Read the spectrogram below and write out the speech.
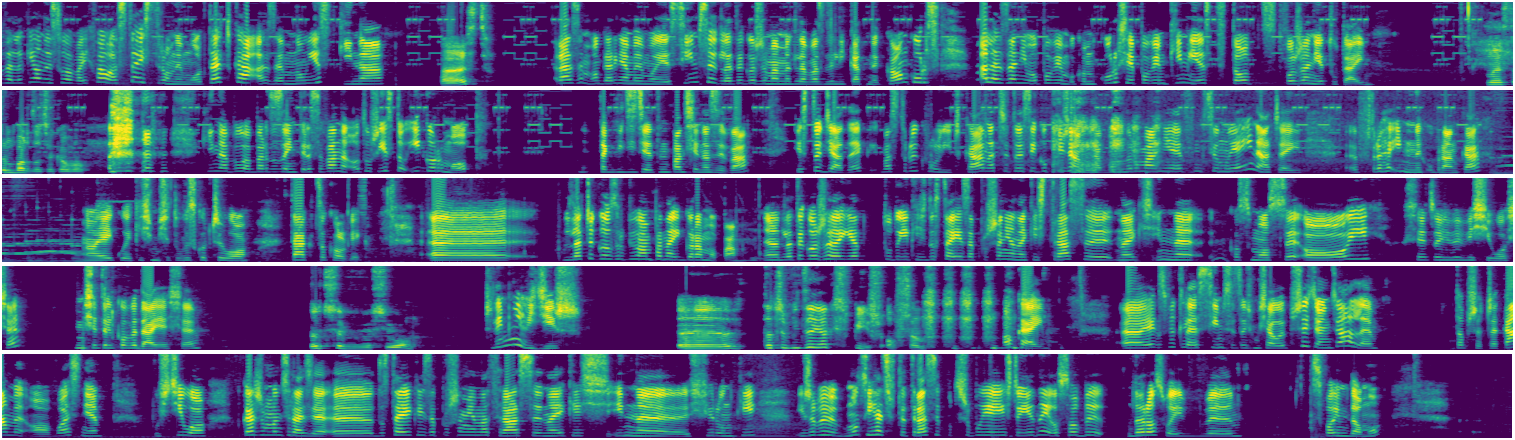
Sława, legiony, sława i chwała z tej strony Młoteczka, a ze mną jest Kina. Cześć. Razem ogarniamy moje Simsy, dlatego że mamy dla Was delikatny konkurs, ale zanim opowiem o konkursie, powiem kim jest to stworzenie tutaj. No jestem bardzo ciekawa. Kina była bardzo zainteresowana. Otóż jest to Igor Mop. Tak widzicie, ten pan się nazywa. Jest to dziadek, ma strój króliczka, znaczy to jest jego piżamka, bo on normalnie funkcjonuje inaczej, w trochę innych ubrankach. Ojejku, jakieś mi się tu wyskoczyło. Tak, cokolwiek. Eee, dlaczego zrobiłam pana Igora Mopa? E, dlatego, że ja tu jakieś dostaję zaproszenia na jakieś trasy, na jakieś inne kosmosy. Oj, się coś wywiesiło się. Mi się tylko wydaje się. Co ci się wywiesiło? Czyli mnie widzisz. Yy, to czy widzę jak śpisz, owszem. Okej. E, Jak zwykle Simsy coś musiały przyciąć, ale to przeczekamy. O, właśnie puściło. W każdym bądź razie e, dostaję jakieś zaproszenia na trasy, na jakieś inne świrunki i żeby móc jechać w te trasy potrzebuję jeszcze jednej osoby dorosłej w swoim domu.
